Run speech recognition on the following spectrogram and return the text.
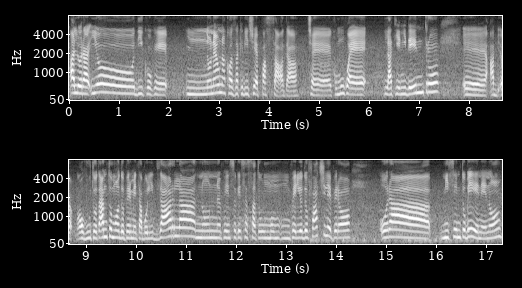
Allora, io dico che mh, mm, non è una cosa che dici è passata, cioè comunque la tieni dentro, eh, ho avuto tanto modo per metabolizzarla, non penso che sia stato un, un periodo facile, però ora mi sento bene, no?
